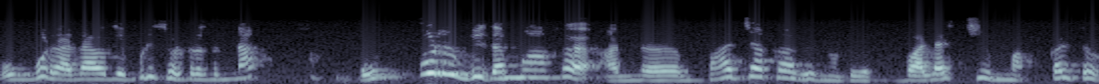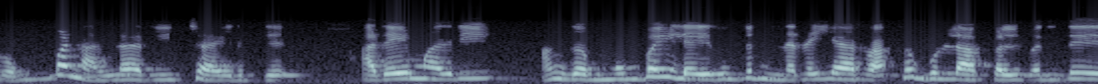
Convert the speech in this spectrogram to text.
ஒவ்வொரு அதாவது எப்படி சொல்றதுன்னா ஒவ்வொரு விதமாக அந்த பாஜகவினுடைய வளர்ச்சி மக்கள்கிட்ட ரொம்ப நல்லா ரீச் ஆயிருக்கு. அதே மாதிரி அங்க மும்பையில இருந்து நிறைய ரசகுல்லாக்கள் வந்து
